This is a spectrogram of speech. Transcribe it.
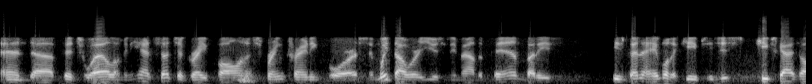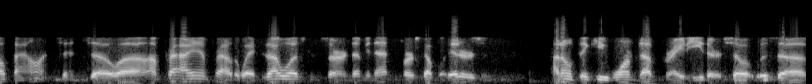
and uh, pitch well. I mean, he had such a great fall in a spring training for us, and we thought we were using him out of the pen, but he's he's been able to keep he just keeps guys off balance, and so uh, I'm pr- I am proud of the way because I was concerned. I mean, that first couple hitters, and I don't think he warmed up great either. So it was uh,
